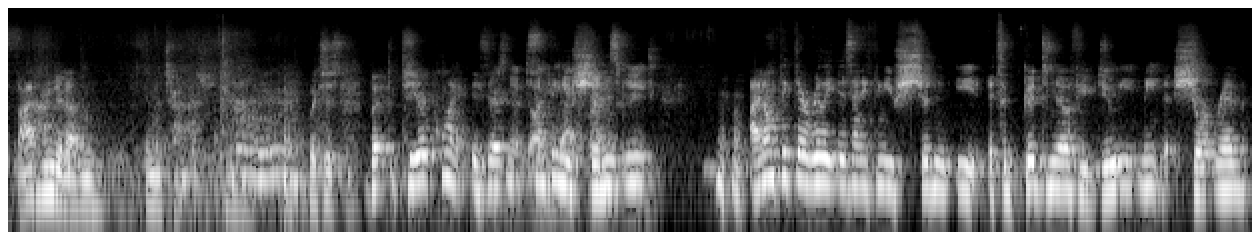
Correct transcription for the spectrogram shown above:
five hundred of them in the trash. you know, Which is, but to your point, is there no something you shouldn't ice cream. eat? I don't think there really is anything you shouldn't eat. It's a good to know if you do eat meat that short rib,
